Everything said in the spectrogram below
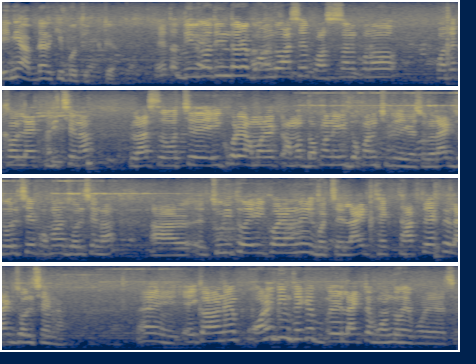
এই নিয়ে আপনার কি প্রতিক্রিয়া? এই তো দীর্ঘদিন ধরে বন্ধ আছে। প্রশাসন কোনো পদক্ষেপ লাইট দিচ্ছে না। প্লাস হচ্ছে এই করে আমার এক আমার দোকানে এই দোকান চুরি হয়ে গেছিল। লাইট জ্বলছে কখনো জ্বলছে না। আর চুরি তো এই কারণেই হচ্ছে। লাইট থাকতে থাকতে লাইট জ্বলছে না। এই এই কারণে অনেক দিন থেকে এই লাইটটা বন্ধ হয়ে পড়ে আছে।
